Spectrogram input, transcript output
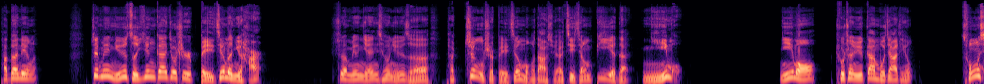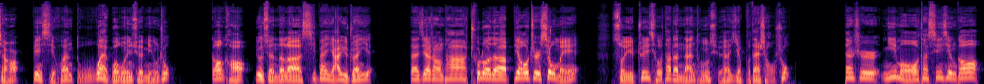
他断定了这名女子应该就是北京的女孩。这名年轻女子，她正是北京某大学即将毕业的倪某。倪某出身于干部家庭，从小便喜欢读外国文学名著，高考又选择了西班牙语专业。再加上她出落的标致秀美，所以追求她的男同学也不在少数。但是倪某他心性高傲，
